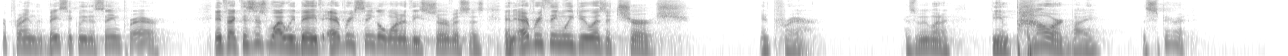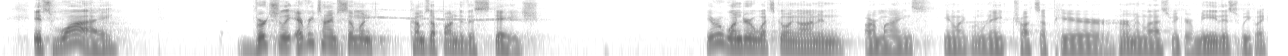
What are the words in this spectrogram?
We're praying basically the same prayer. In fact, this is why we bathe every single one of these services and everything we do as a church in prayer, because we want to be empowered by the Spirit. It's why virtually every time someone comes up onto this stage, you ever wonder what's going on in our minds? You know, like when Renee trots up here, or Herman last week, or me this week, like,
